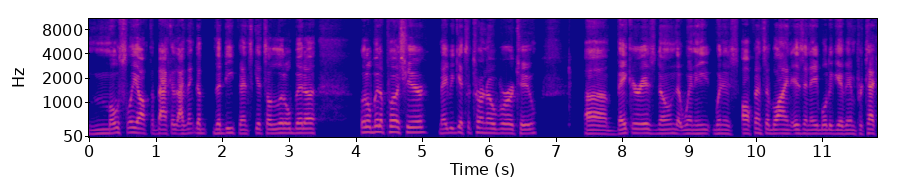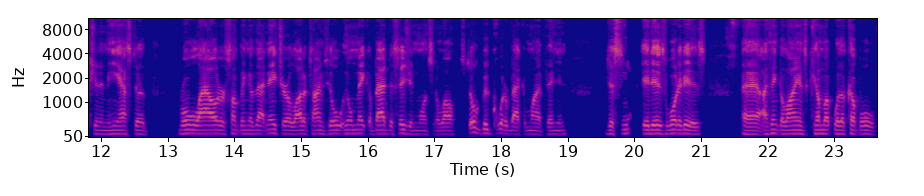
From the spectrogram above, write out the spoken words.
mostly off the back of I think the the defense gets a little bit of little bit of push here, maybe gets a turnover or two. Uh, Baker is known that when he when his offensive line isn't able to give him protection and he has to roll out or something of that nature, a lot of times he'll he'll make a bad decision once in a while. Still a good quarterback in my opinion. Just it is what it is. Uh, I think the Lions come up with a couple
